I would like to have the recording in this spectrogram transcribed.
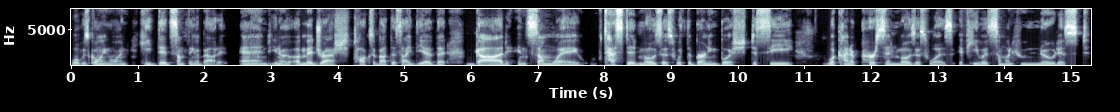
what was going on, he did something about it. And, you know, a midrash talks about this idea that God, in some way, tested Moses with the burning bush to see what kind of person Moses was if he was someone who noticed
